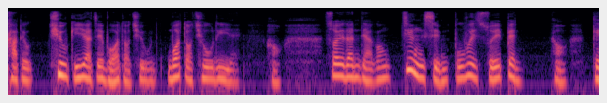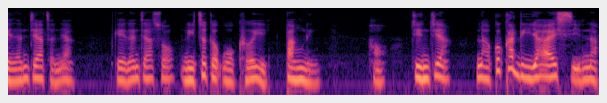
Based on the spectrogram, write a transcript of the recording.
卡着手机啊，这无法度处，无法度处理诶，吼，所以咱定讲正神不会随便，吼，给人家怎样，给人家说你这个我可以帮你，吼，真正。那搁较厉害诶神呐，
